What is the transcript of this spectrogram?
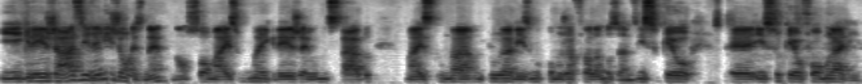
e igrejas e religiões, né? Não só mais uma igreja e um Estado, mas uma, um pluralismo, como já falamos antes. Isso que eu, é, isso que eu formularia.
